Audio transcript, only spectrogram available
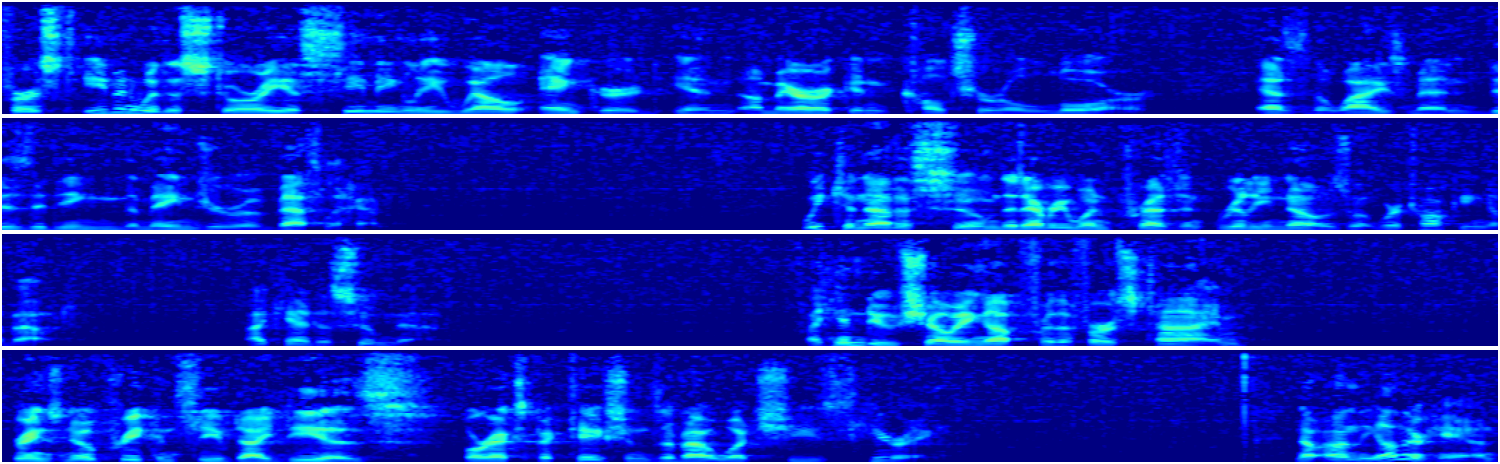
First, even with a story as seemingly well anchored in American cultural lore as the wise men visiting the manger of Bethlehem, we cannot assume that everyone present really knows what we're talking about. I can't assume that. A Hindu showing up for the first time brings no preconceived ideas or expectations about what she's hearing. Now, on the other hand,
